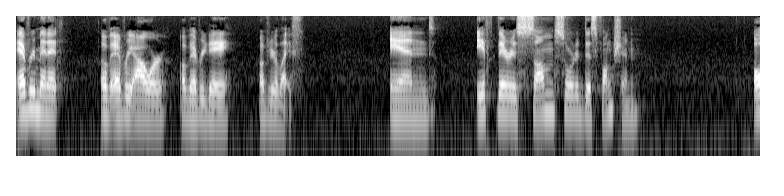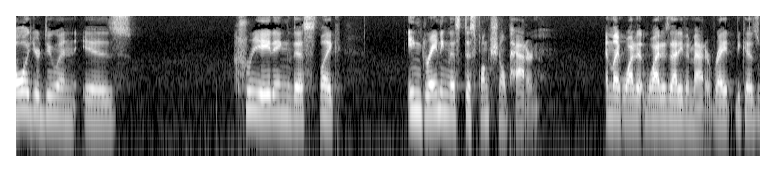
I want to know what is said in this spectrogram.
every minute of every hour of every day of your life. And if there is some sort of dysfunction, all you're doing is creating this like ingraining this dysfunctional pattern. And like why why does that even matter, right? Because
